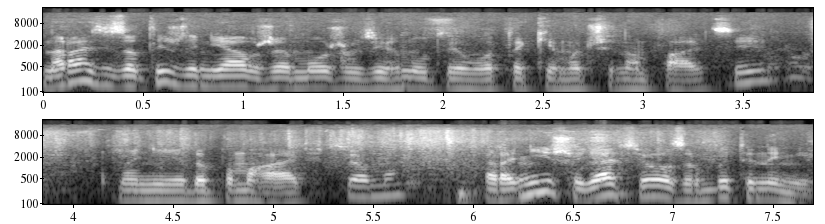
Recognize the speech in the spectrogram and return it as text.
Наразі за тиждень я вже можу зігнути от таким чином пальці. Мені допомагають в цьому. Раніше я цього зробити не міг.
